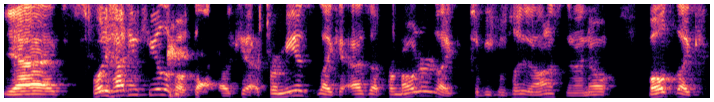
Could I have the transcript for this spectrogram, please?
it's what? How do you feel about that? Like uh, for me, as like as a promoter, like to be completely honest, and I know both like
